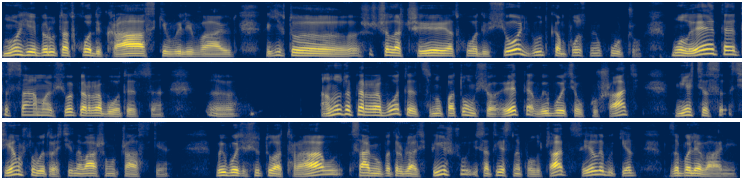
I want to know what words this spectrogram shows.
многие берут отходы краски, выливают, каких-то э, шелачей отходы, все льют в компостную кучу. Мол, это, это самое, все переработается. Э, Оно-то переработается, но потом все это вы будете укушать вместе с тем, что будет расти на вашем участке вы будете всю ту отраву сами употреблять в пищу и, соответственно, получать целый букет заболеваний.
